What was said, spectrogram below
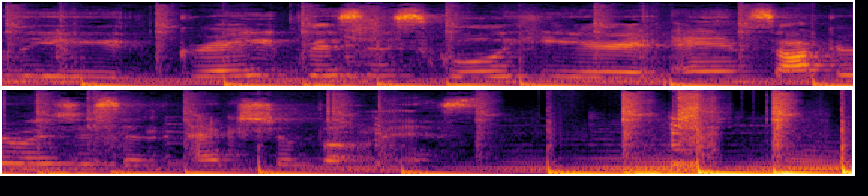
The great business school here, and soccer was just an extra bonus.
